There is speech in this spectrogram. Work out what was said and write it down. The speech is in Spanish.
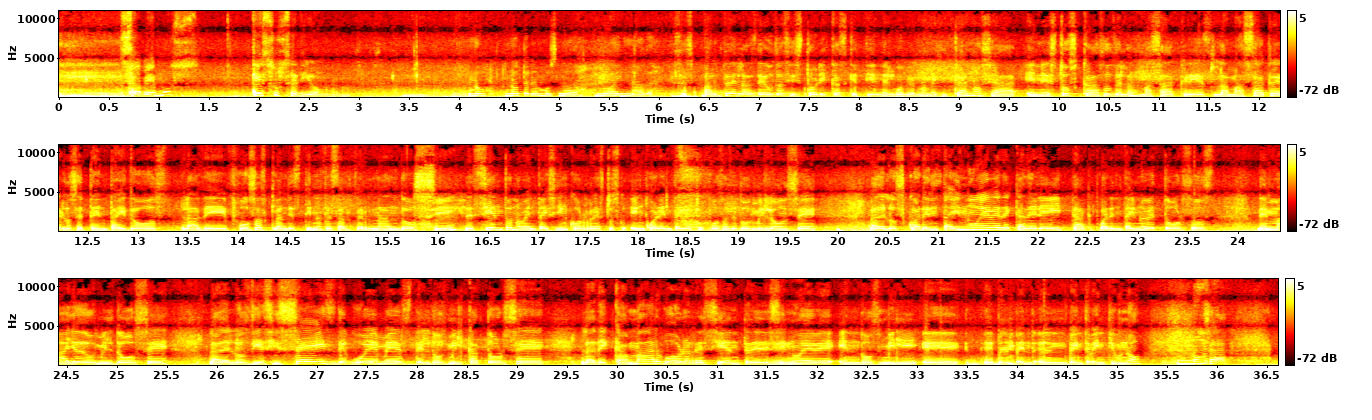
Eh, ¿Sabemos? ¿Qué sucedió? No, no tenemos nada, no hay nada. Esa es parte de las deudas históricas que tiene el gobierno mexicano. O sea, en estos casos de las masacres, la masacre de los 72, la de fosas clandestinas de San Fernando, de 195 restos en 48 fosas de 2011, la de los 49 de Cadereyta, 49 torsos de mayo de 2012, la de los 16 de Güemes del 2014, la de Camargo ahora reciente de 19 en 2000 en, 2021. O sea,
